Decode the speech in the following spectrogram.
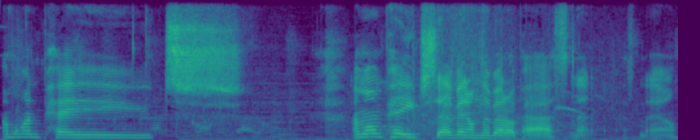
I'm on page. I'm on page seven on the battle pass now.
